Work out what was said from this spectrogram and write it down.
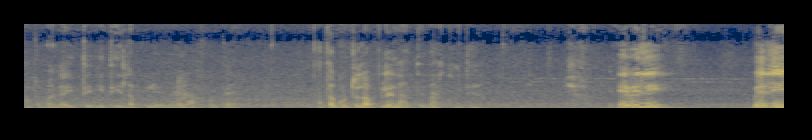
आता बघा इथे इथे लपलेलं आहे दाखवते. आता कुठे लपले ना ते दाखवते. हे बेली बेली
